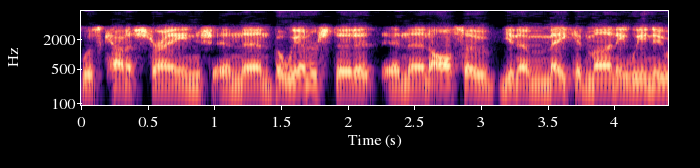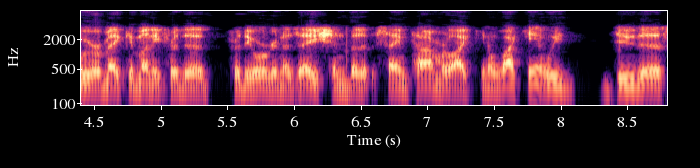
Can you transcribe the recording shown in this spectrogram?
was kind of strange. And then but we understood it. And then also you know making money we knew we were making money for the for the organization but at the same time we're like you know why can't we do this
